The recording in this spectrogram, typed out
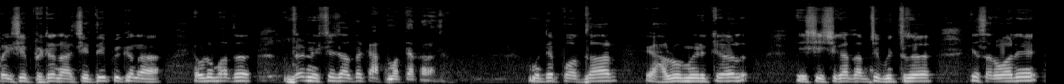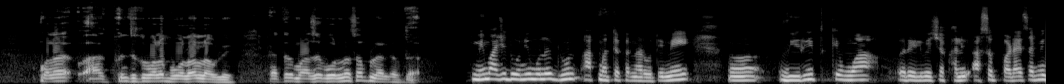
पैसे फिटणं शेती पिकणं एवढं माझं जड निश्चय झालं की आत्महत्या करायचं? मग ते पोद्दार हे हालू मेडिकल हे शिक्षकांत आमचे मित्र हे सर्वांनी मला आजपर्यंत तुम्हाला बोलायला लावले नाहीतर माझं बोलणं संपलेलं होतं. मी माझी दोन्ही मुलं घेऊन आत्महत्या करणार होते. मी विहिरीत किंवा रेल्वेच्या खाली असं पडायचा मी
